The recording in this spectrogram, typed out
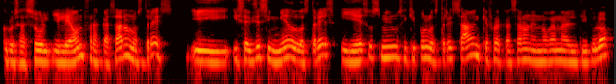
Cruz Azul y León fracasaron los tres. Y, se dice sin miedo los tres. Y esos mismos equipos, los tres, saben que fracasaron en no ganar el título.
